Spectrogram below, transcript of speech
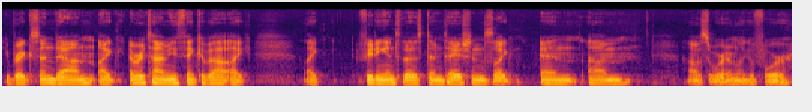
you break sin down like every time you think about like like feeding into those temptations like and um oh, what's the word i'm looking for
